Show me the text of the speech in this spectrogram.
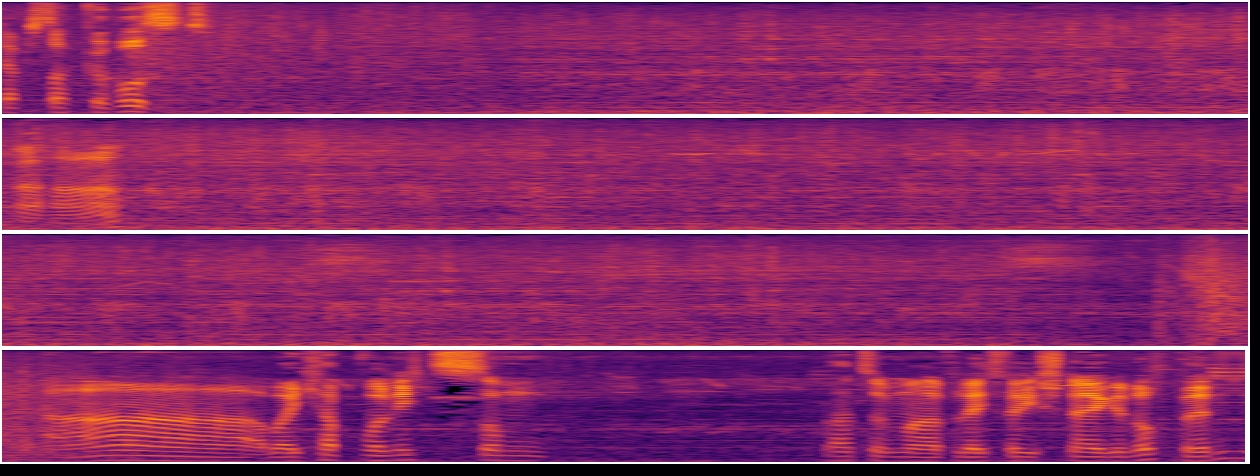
Ich hab's doch gewusst. Aha. Ah, aber ich habe wohl nichts zum... Warte mal, vielleicht wenn ich schnell genug bin.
